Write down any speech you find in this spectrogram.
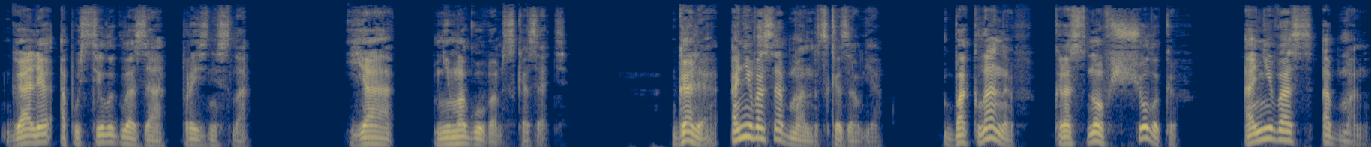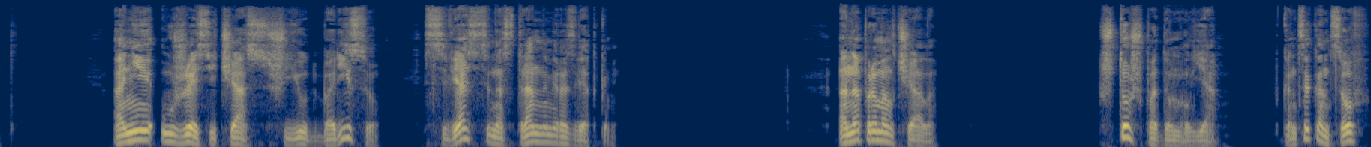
Галя опустила глаза, произнесла. Я не могу вам сказать. Галя, они вас обманут, сказал я. Бакланов, Краснов, Щелоков, они вас обманут. Они уже сейчас шьют Борису связь с иностранными разведками. Она промолчала. Что ж, подумал я, в конце концов,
